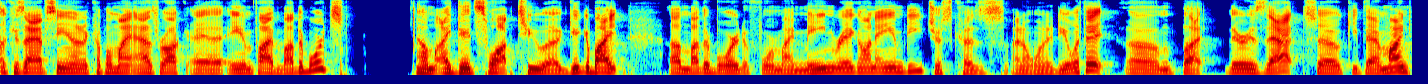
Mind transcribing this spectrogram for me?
because I have seen on a couple of my ASRock uh, AM5 motherboards. Um, I did swap to a gigabyte uh, motherboard for my main rig on AMD just because I don't want to deal with it. Um, but there is that, so keep that in mind.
